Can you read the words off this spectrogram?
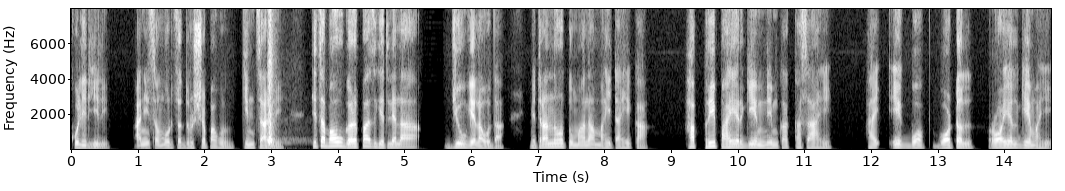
खोलीत गेली आणि समोरचं दृश्य पाहून किंचाळली. तिचा भाऊ गळपास घेतलेला जीव गेला होता. मित्रांनो तुम्हाला माहीत आहे का? हा फ्री फायर गेम नेमका कसा आहे? हा एक बॉ बॉटल रॉयल गेम आहे.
